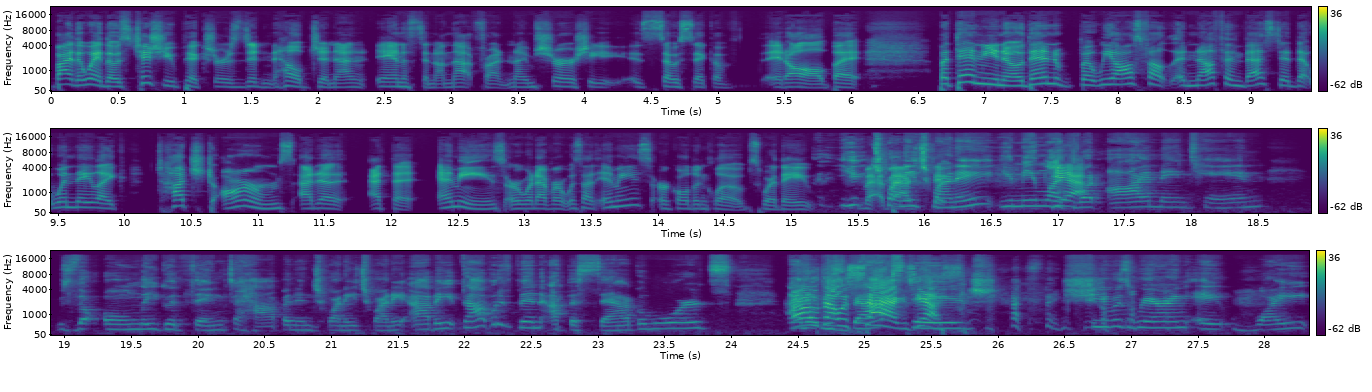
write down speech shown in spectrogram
by the way those tissue pictures didn't help jen An- aniston on that front and i'm sure she is so sick of it all but but then you know then but we all felt enough invested that when they like touched arms at a at the emmys or whatever it was that emmys or golden globes where they You, 2020? You mean like Yeah. what I maintain was the only good thing to happen in 2020, Abby? That would have been at the SAG Awards. and oh that was sags yes. Yes, She was wearing a white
